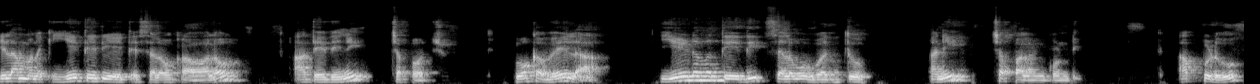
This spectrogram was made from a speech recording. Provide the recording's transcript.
ఇలా మనకి ఏ తేదీ అయితే సెలవు కావాలో ఆ తేదీని చెప్పవచ్చు. ఒకవేళ ఏడవ తేదీ సెలవు వద్దు అని చెప్పాలనుకోండి. అప్పుడు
